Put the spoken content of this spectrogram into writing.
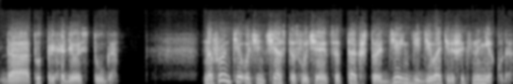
Да, тут приходилось туго. На фронте очень часто случается так, что деньги девать решительно некуда,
